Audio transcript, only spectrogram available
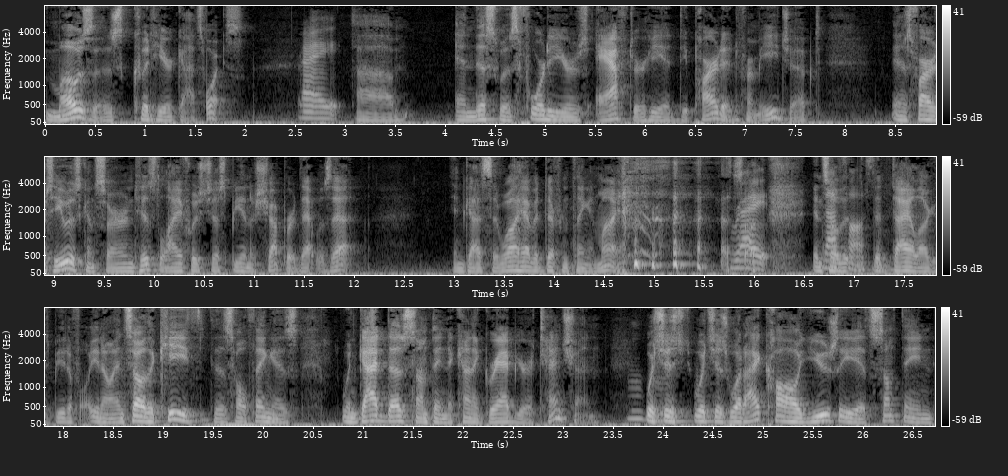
Moses could hear God's voice. right Um, and this was 40 years after he had departed from Egypt. And as far as he was concerned, his life was just being a shepherd. That was it. And God said, Well, I have a different thing in mind. right And so the, awesome. the dialogue is beautiful, you know. And so the key to this whole thing is when God does something to kind of grab your attention, Mm-hmm. which is which is what I call usually it's something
